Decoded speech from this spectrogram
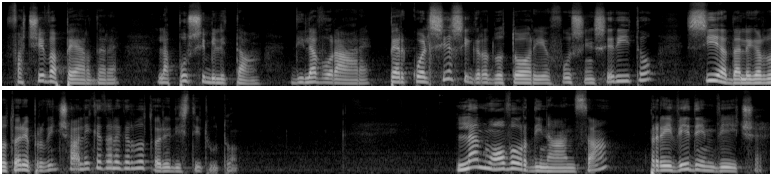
faceva perdere la possibilità di lavorare per qualsiasi graduatoria fosse inserito, sia dalle graduatorie provinciali che dalle graduatorie di istituto. La nuova ordinanza prevede invece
